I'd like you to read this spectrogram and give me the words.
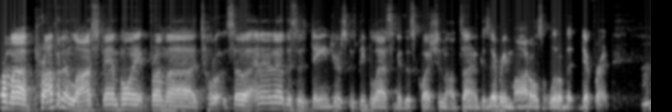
from a profit and loss standpoint, from a total, so and I know this is dangerous because people ask me this question all the time because every model is a little bit different. Mm-hmm.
